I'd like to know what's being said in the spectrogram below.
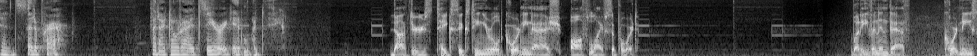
and said a prayer. And I told her I'd see her again one day. Doctors take 16 year old Courtney Nash off life support. But even in death, Courtney's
